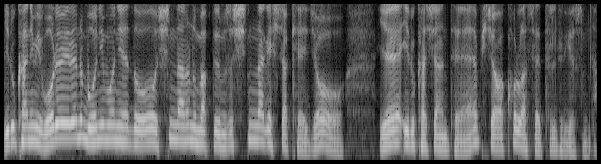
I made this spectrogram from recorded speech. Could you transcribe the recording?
이루카님이 월요일에는 뭐니 뭐니 해도 신나는 음악 들으면서 신나게 시작해야죠. 예, 이루카 씨한테 피자와 콜라 세트를 드리겠습니다.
